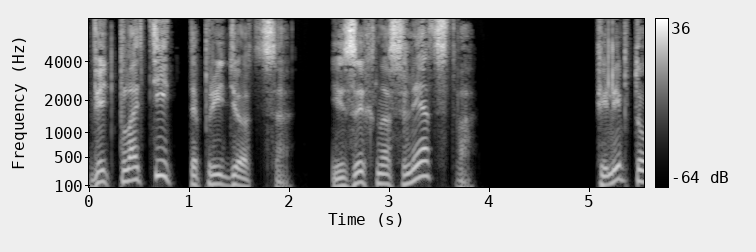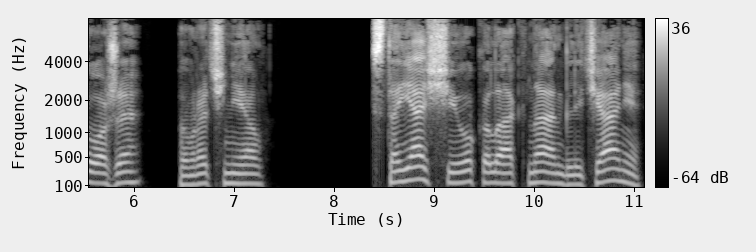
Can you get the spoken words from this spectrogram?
Ведь платить-то придется из их наследства. Филипп тоже помрачнел. Стоящие около окна англичане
